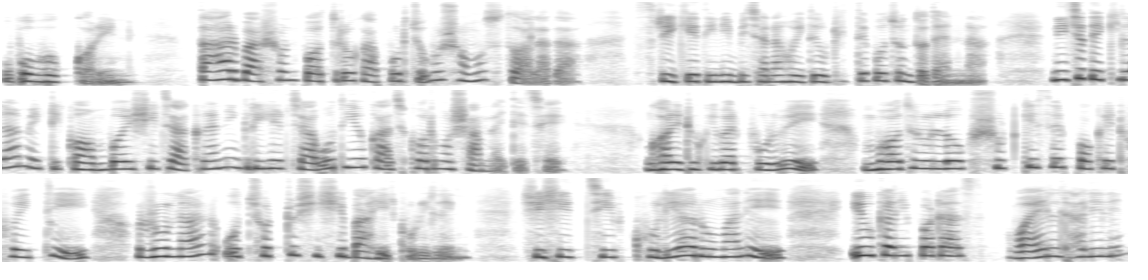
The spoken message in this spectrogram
উপভোগ করেন। তাহার বাসনপত্র, কাপড় চোপড় সমস্ত আলাদা। স্ত্রীকে তিনি বিছানা হইতে উঠিতে পর্যন্ত দেন না। নিচে দেখিলাম একটি কম বয়সী চাকরানী গৃহের যাবতীয় কাজকর্ম সামলাইতেছে। ঘরে ঢুকিবার পূর্বে ভদ্রলোক সুটকেসের পকেট হইতেই রুনার ও ছোট্ট শিশি বাহির করিলেন। শিশির ছিপ খুলিয়া রুমালে ইউক্যালিপটাস অয়েল ঢালিলেন,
